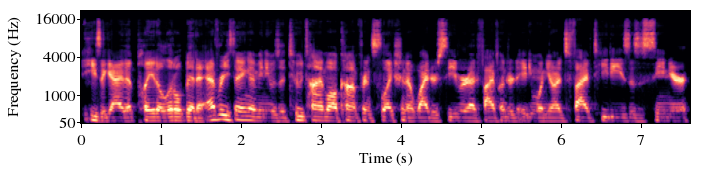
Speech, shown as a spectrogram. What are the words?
He's a guy that played a little bit of everything. I mean, he was a two time all conference selection at wide receiver at 581 yards, five TDs as a senior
